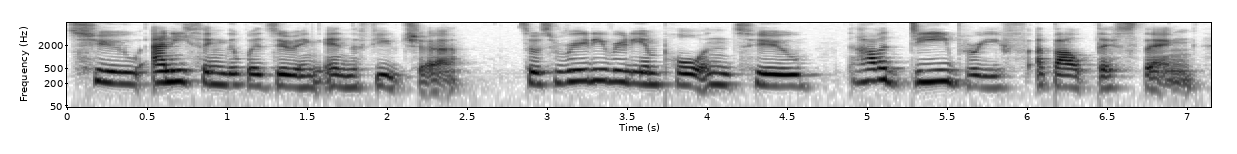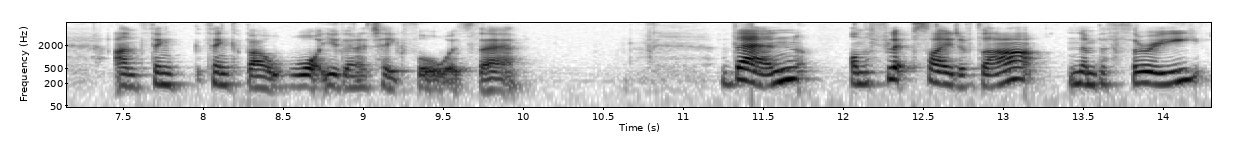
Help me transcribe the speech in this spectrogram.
to anything that we're doing in the future. So it's really really important to have a debrief about this thing and think think about what you're going to take forwards there. Then on the flip side of that, number 3,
